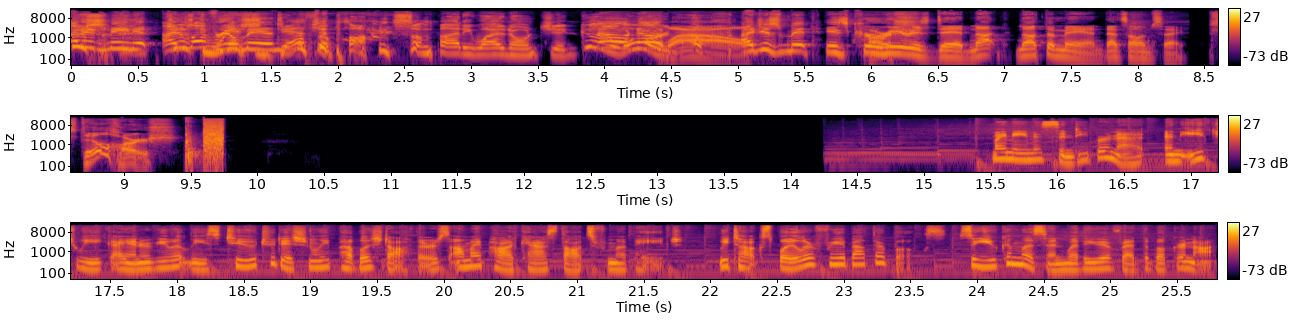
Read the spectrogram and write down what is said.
I didn't mean it. I Just love real wish men. death upon somebody. Why don't you? Good No, no. lord! Wow. I just meant his career Harsh. is dead, not not the man. That's all I'm saying. Still harsh. My name is Cindy Burnett, and each week I interview at least two traditionally published authors on my podcast, Thoughts from a Page. We talk spoiler free about their books, so you can listen whether you have read the book or not.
